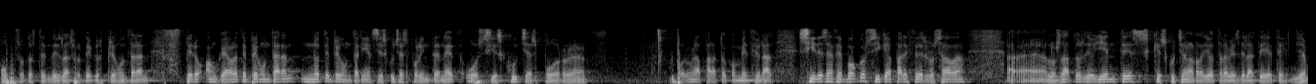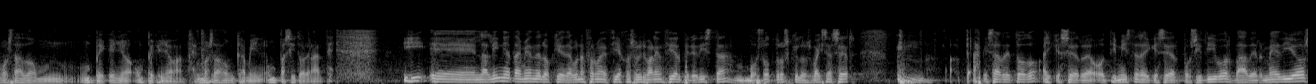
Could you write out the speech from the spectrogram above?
o vosotros tendréis la suerte de que os preguntarán. Pero aunque ahora te preguntaran, no te preguntarían si escuchas por Internet o si escuchas por... Eh, por un aparato convencional. Sí, desde hace poco sí que aparece desglosada uh, los datos de oyentes que escuchan la radio a través de la TET. Ya hemos dado un, un, pequeño, un pequeño avance, hemos dado un, camino, un pasito adelante. Y eh, en la línea también de lo que de alguna forma decía José Luis Valencia, el periodista, vosotros que los vais a ser, a pesar de todo, hay que ser optimistas, hay que ser positivos, va a haber medios,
